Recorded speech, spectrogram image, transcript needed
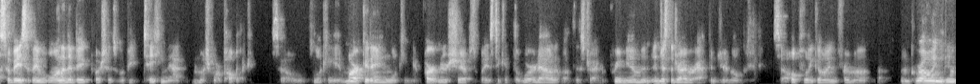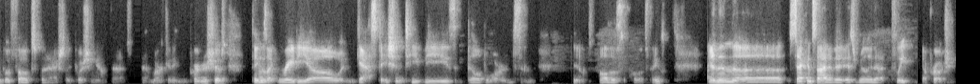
So basically, one of the big pushes would be taking that much more public. So looking at marketing, looking at partnerships, ways to get the word out about this driver premium and, and just the driver app in general. So hopefully going from a, a, growing group of folks, but actually pushing out that, that marketing partnerships, things like radio and gas station TVs, and billboards, and you know all those all those things. And then the second side of it is really that fleet approach.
